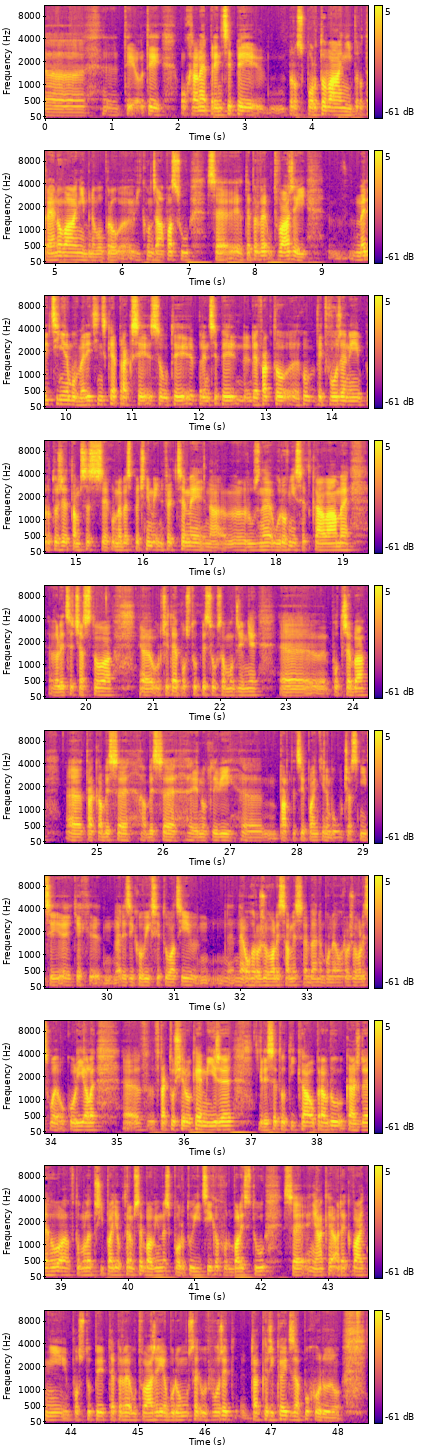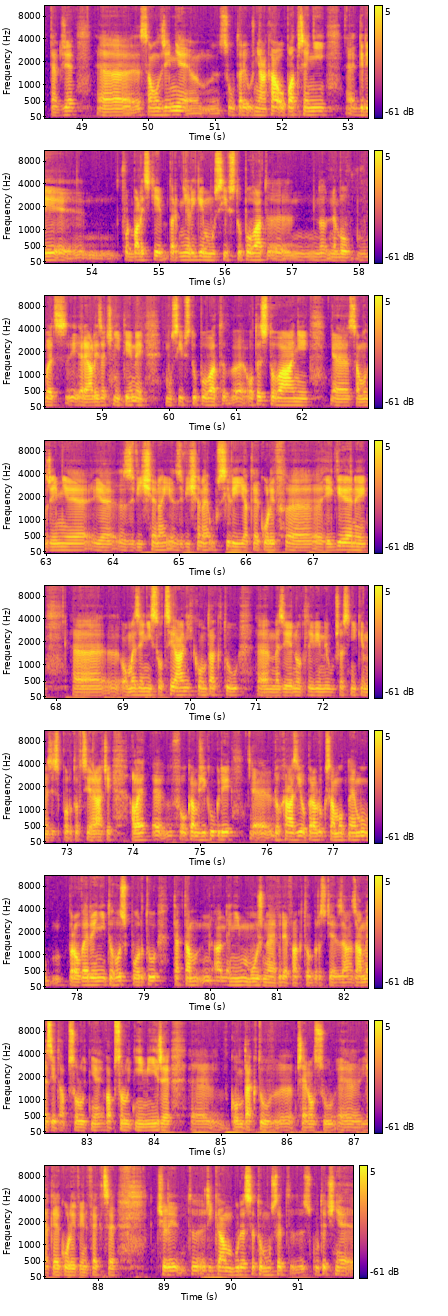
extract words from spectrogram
ty, ty ochranné principy pro sportování, pro trénování nebo pro výkon zápasů se teprve utvářejí. V medicíně nebo v medicínské praxi jsou ty principy de facto jako vytvořeny, protože tam se s jako nebezpečnými infekcemi na různé úrovni setkáváme velice často a určité postupy jsou samozřejmě potřeba Eh, tak aby se, aby se jednotliví eh, participanti nebo účastníci těch rizikových situací neohrožovali sami sebe nebo neohrožovali svoje okolí, ale eh, v takto široké míře, kdy se to týká opravdu každého a v tomhle případě, o kterém se bavíme, sportujících a fotbalistů, se nějaké adekvátní postupy teprve utvářejí a budou muset utvořit, tak říkajíc, za pochodu. Jo. Takže samozřejmě jsou tady už nějaká opatření, kdy fotbalisti první ligy musí vstupovat, eh, no, nebo vůbec realizační týmy musí vstupovat eh, o testování. Eh, samozřejmě je zvýšené, zvýšené úsilí jakékoliv hygieny, omezení sociálních kontaktů eh, mezi jednotlivými účastníky, mezi sportovci hráči. Ale eh, v okamžiku, kdy dochází opravdu k samotnému provedení toho sportu, tak tam není možné de facto prostě zamezit absolutně, v absolutní míře kontaktu, přenosu jakékoliv infekce. Čili to, říkám, bude se to muset skutečně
